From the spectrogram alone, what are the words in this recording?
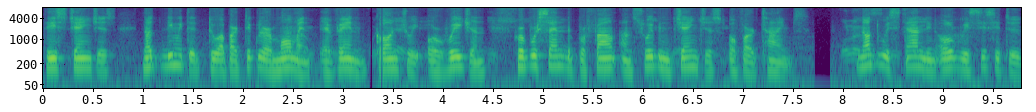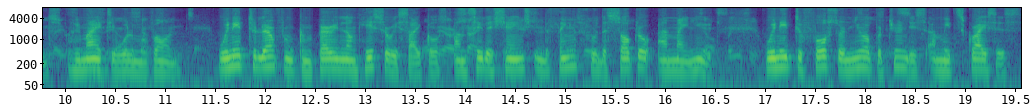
These changes, not limited to a particular moment, event, country or region, represent the profound and sweeping changes of our times. Notwithstanding all vicissitudes, humanity will move on. We need to learn from comparing long history cycles and see the change in the things through the subtle and minute. We need to foster new opportunities amidst crisis,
